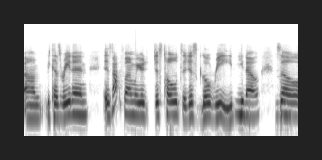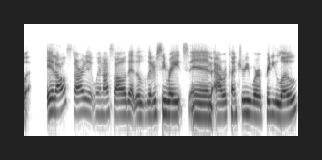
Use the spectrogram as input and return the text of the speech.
Um, because reading is not fun when you're just told to just go read, you know. So it all started when I saw that the literacy rates in our country were pretty low.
